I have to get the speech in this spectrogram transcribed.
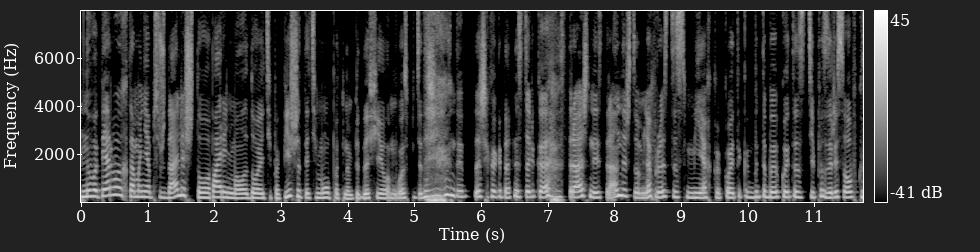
Ну, во-первых, там они обсуждали, что парень молодой, типа, пишет этим опытным педофилам, господи, даже, даже как-то настолько страшно и странно, что у меня просто смех какой-то, как будто бы какой-то, типа, зарисовку,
